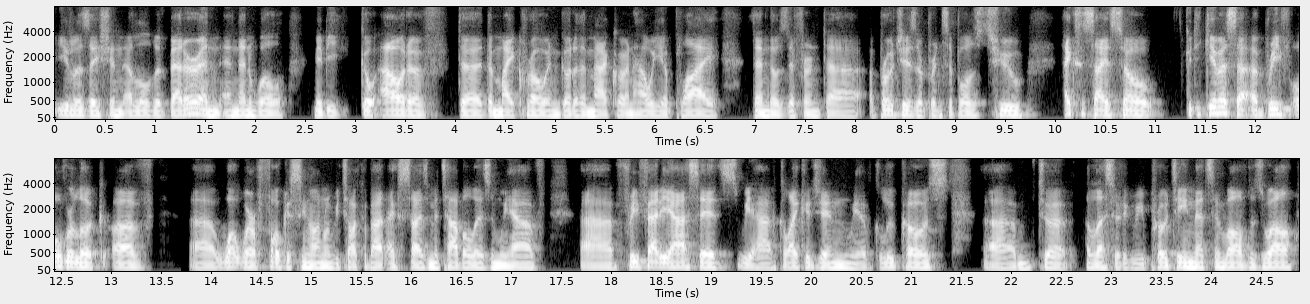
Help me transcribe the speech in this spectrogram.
utilization a little bit better and and then we'll maybe go out of the the micro and go to the macro and how we apply then those different uh, approaches or principles to exercise. So could you give us a, a brief overlook of uh, what we're focusing on when we talk about exercise metabolism. We have uh, free fatty acids, we have glycogen, we have glucose, um, to a, a, lesser degree protein that's involved as well.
